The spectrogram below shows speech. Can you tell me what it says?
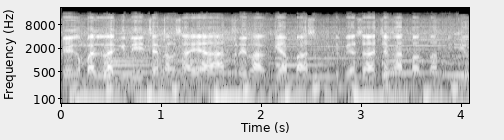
Oke kembali lagi di channel saya Andre lagi. Apa seperti biasa jangan tonton video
